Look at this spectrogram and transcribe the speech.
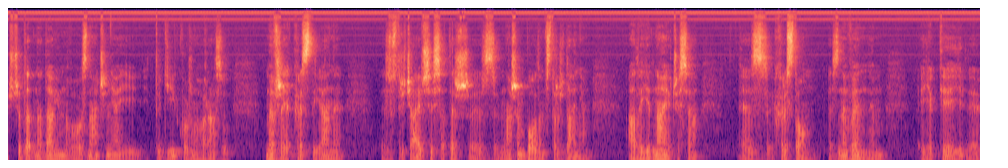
що надав їм нового значення, і, і тоді кожного разу ми вже як християни, зустрічаючися теж з нашим болем, стражданням, але єднаючися е, з Христом, з невинним, який е,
